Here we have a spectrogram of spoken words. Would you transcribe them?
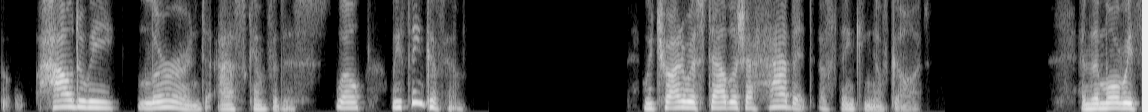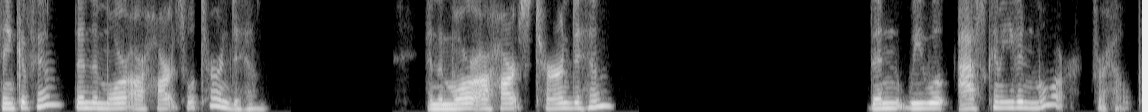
But how do we learn to ask him for this? Well, we think of him. We try to establish a habit of thinking of God. And the more we think of him, then the more our hearts will turn to him. And the more our hearts turn to him, then we will ask him even more for help.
